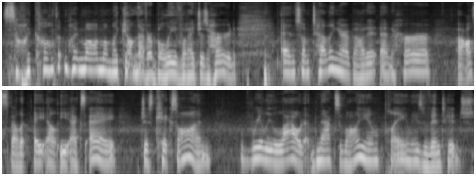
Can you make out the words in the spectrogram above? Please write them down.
So i called up my mom. I'm like you'll never believe what i just heard. And so i'm telling her about it and her uh, i'll spell it a-l-e-x-a just kicks on really loud at max volume playing these vintage,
